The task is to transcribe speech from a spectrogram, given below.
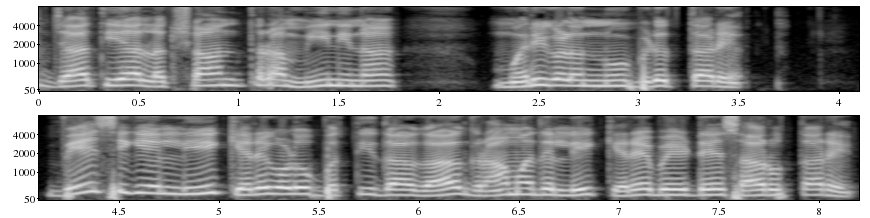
ಜಾತಿಯ ಲಕ್ಷಾಂತರ ಮೀನಿನ ಮರಿಗಳನ್ನು ಬಿಡುತ್ತಾರೆ. ಬೇಸಿಗೆಯಲ್ಲಿ ಕೆರೆಗಳು ಬತ್ತಿದಾಗ ಗ್ರಾಮದಲ್ಲಿ ಕೆರೆ ಬೇಟೆ ಸಾರುತ್ತಾರೆ.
